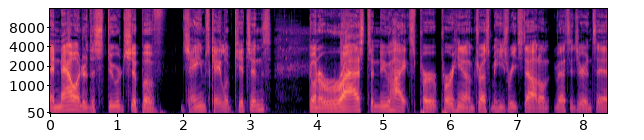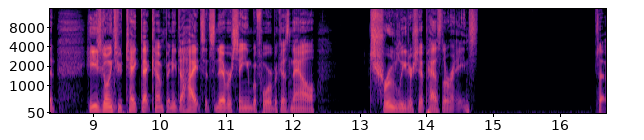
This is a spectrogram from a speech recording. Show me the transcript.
and now under the stewardship of James Caleb Kitchens, going to rise to new heights per per him. Trust me, he's reached out on Messenger and said he's going to take that company to heights it's never seen before because now true leadership has the reins. So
